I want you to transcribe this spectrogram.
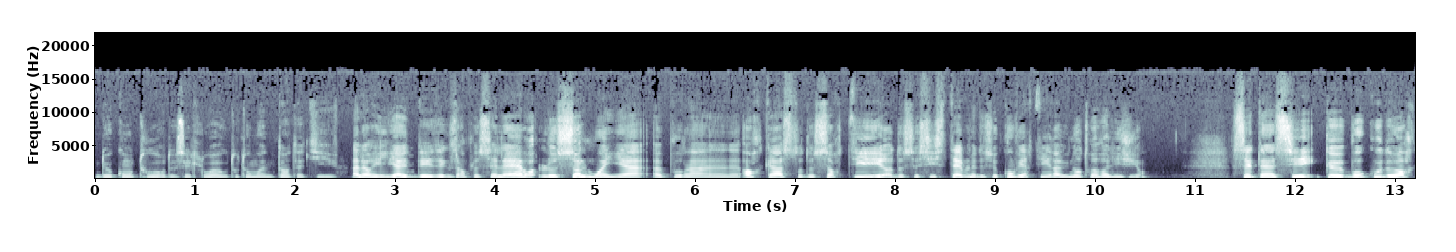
de contours de cette loi ou tout au moins de tentatives? Alors il y a eu des exemples célèbres. Le seul moyen euh, pour un orchestre de sortir de ce système est de se convertir à une autre religion. C'est ainsi que beaucoup de hors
